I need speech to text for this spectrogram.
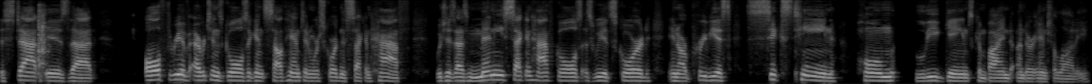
The stat is that all three of Everton's goals against Southampton were scored in the second half, which is as many second half goals as we had scored in our previous 16 home league games combined under Ancelotti.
